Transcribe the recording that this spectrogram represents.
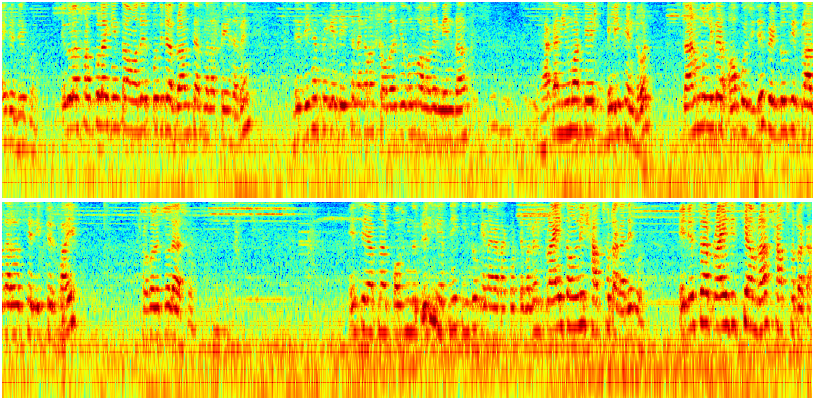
এই যে দেখুন এগুলো সবগুলাই কিন্তু আমাদের প্রতিটা ব্রাঞ্চে আপনারা পেয়ে যাবেন। যে যেখান থেকে দেখছেন না কেন সবাইকে বলব আমাদের main branch Dhaka new market elephant road, star মল্লিকার অপোজিটে ফেরদৌসি প্লাজার হচ্ছে লিফটের ফাইভ সকালে চলে আসুন। এসে আপনার পছন্দের ড্রেসটি আপনি কিন্তু কেনাকাটা করতে পারবেন। প্রাইস অনলি সাতশো টাকা, দেখুন। এই ড্রেসটার প্রাইস দিচ্ছি আমরা সাতশো টাকা।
